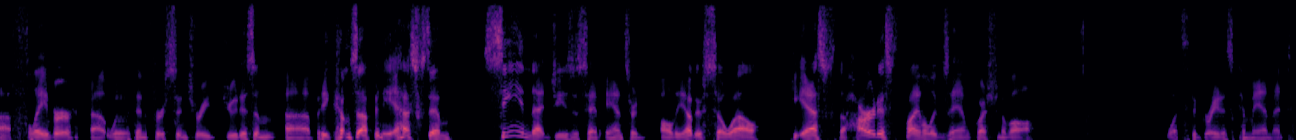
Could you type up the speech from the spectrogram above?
uh, flavor uh, within first century Judaism, uh, but he comes up and he asks them, seeing that Jesus had answered all the others so well, he asks the hardest final exam question of all. What's the greatest commandment?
